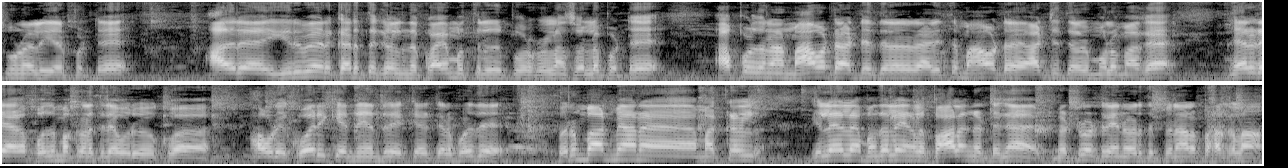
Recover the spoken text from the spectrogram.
சூழ்நிலை ஏற்பட்டு அதில் இருவேறு கருத்துக்கள் இந்த கோயம்புத்தூர் இருப்பவர்கள்லாம் சொல்லப்பட்டு அப்பொழுது நான் மாவட்ட ஆட்சித்தலைவர் அழைத்து மாவட்ட ஆட்சித்தலைவர் மூலமாக நேரடியாக பொதுமக்களிடத்தில் ஒரு கோ- அவருடைய கோரிக்கை என்ன என்று கேட்கிற பொழுது பெரும்பான்மையான மக்கள் இல்லை இல்லை முதல்ல எங்களுக்கு பாலம் கட்டுங்க மெட்ரோ ட்ரெயின் வரது பின்னால் பார்க்கலாம்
